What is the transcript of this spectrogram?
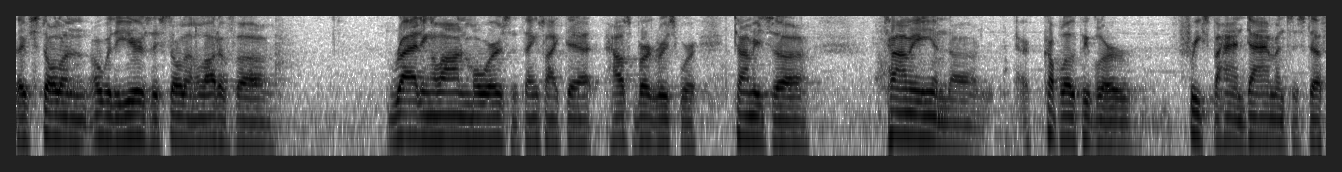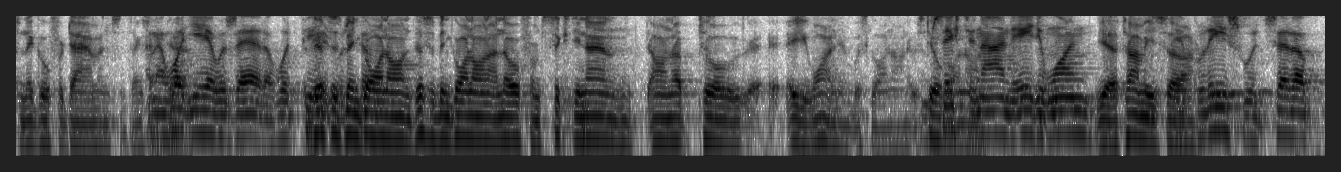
They've stolen, over the years, they've stolen a lot of uh, riding lawnmowers and things like that. House burglaries where Tommy's, uh, Tommy and uh, a couple other people are freaks behind diamonds and stuff, and they go for diamonds and things And like now, that. what year was that, or what period? This has been going on, this has been going on, I know, from 69 on up till 81 it was going on. It was still going on. 69 to 81, Yeah, Tommy's, the uh, police would set up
